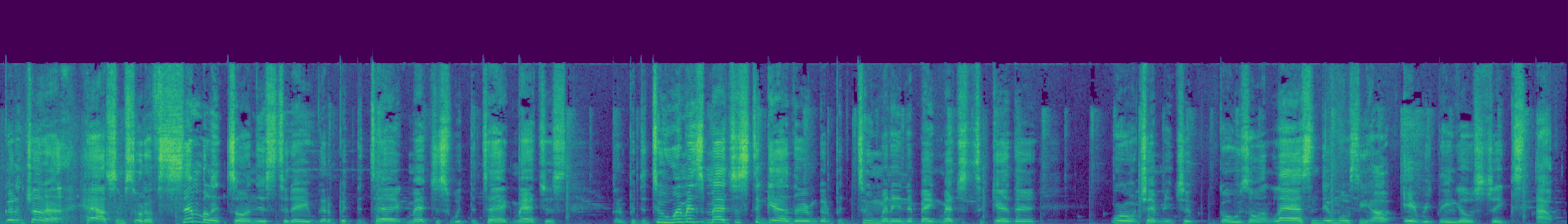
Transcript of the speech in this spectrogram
We're gonna try to have some sort of semblance on this today. We're gonna put the tag matches with the tag matches. Gonna put the two women's matches together. I'm gonna put the two Money in the Bank matches together. World Championship goes on last, and then we'll see how everything else shakes out.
